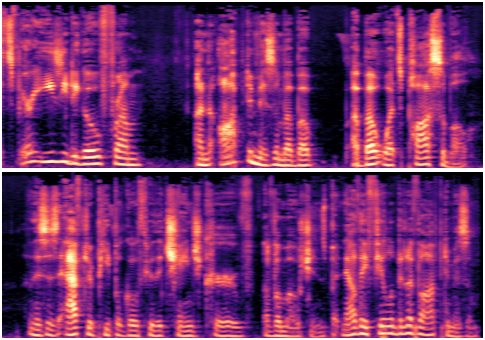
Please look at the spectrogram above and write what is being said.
it's very easy to go from an optimism about about what's possible. And this is after people go through the change curve of emotions, but now they feel a bit of optimism.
